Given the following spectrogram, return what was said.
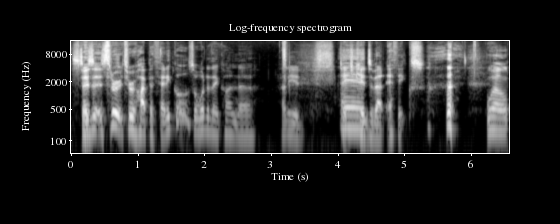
So is it through through hypotheticals, or what are they kind of? How do you teach Uh, kids about ethics? Well,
